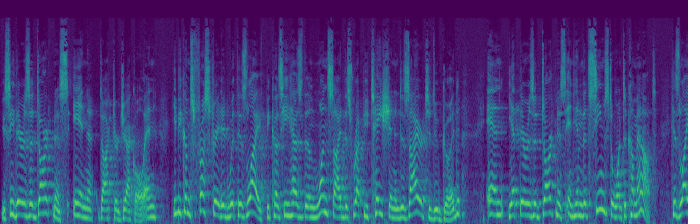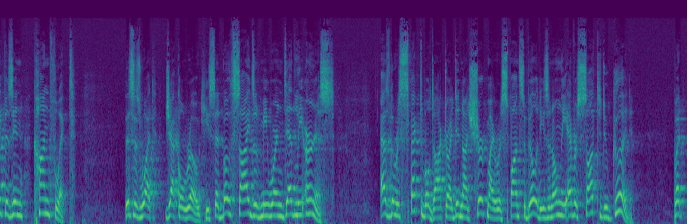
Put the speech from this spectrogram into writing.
You see, there is a darkness in Dr. Jekyll, and he becomes frustrated with his life because he has, on one side, this reputation and desire to do good, and yet there is a darkness in him that seems to want to come out. His life is in conflict. This is what Jekyll wrote. He said, Both sides of me were in deadly earnest. As the respectable doctor, I did not shirk my responsibilities and only ever sought to do good. But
